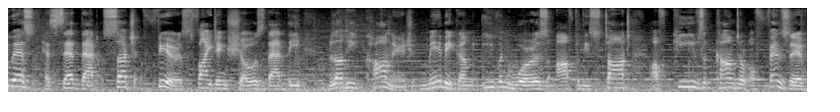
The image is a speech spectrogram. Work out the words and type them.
US has said that such fierce fighting shows that the bloody carnage may become even worse after the start of Kyiv's counter-offensive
